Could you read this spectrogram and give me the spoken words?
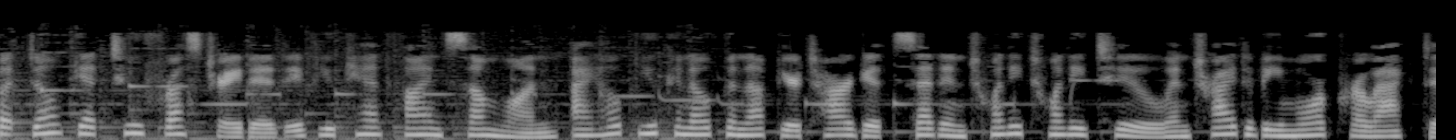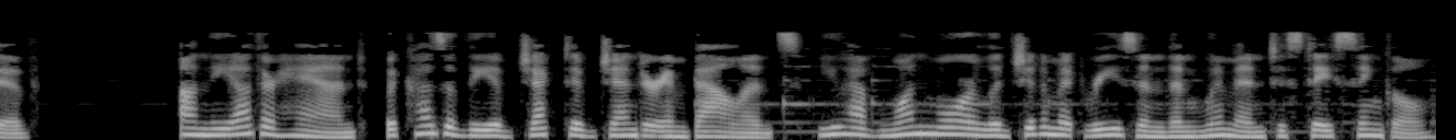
But don't get too frustrated if you can't find someone, I hope you can open up your target set in 2022 and try to be more proactive. On the other hand, because of the objective gender imbalance, you have one more legitimate reason than women to stay single.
